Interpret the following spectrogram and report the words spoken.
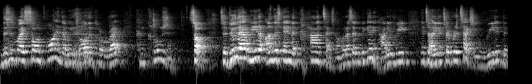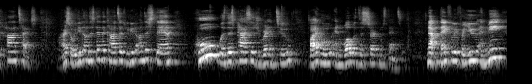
This is why it's so important that we draw the correct conclusion. So, to do that, we need to understand the context. Remember what I said in the beginning. How do you read into, how you interpret a text? You read it, the context. All right, so we need to understand the context. We need to understand who was this passage written to, by who, and what was the circumstances. Now, thankfully for you and me,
